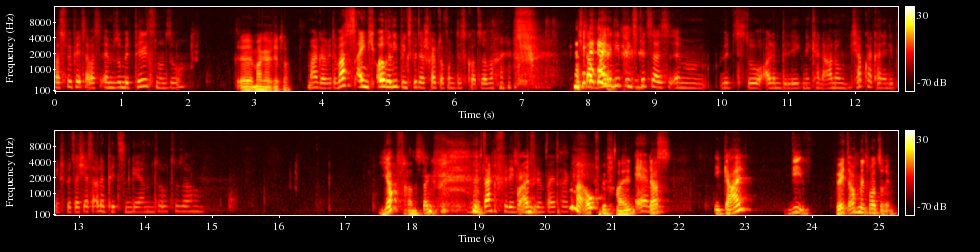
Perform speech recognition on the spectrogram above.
Was für Pizza? Was ähm, so mit Pilzen und so? Äh, Margarita. Margarete. Was ist eigentlich eure Lieblingspizza? Schreibt auf dem Discord-Server. ich glaube, meine Lieblingspizza ist ähm, mit so allem Beleg. Nee, keine Ahnung. Ich habe gar keine Lieblingspizza. Ich esse alle Pizzen gern, sozusagen. Ja, Franz, danke für. Danke für den, Vor allem- für den Beitrag. Ist mir mal aufgefallen, Ähm. dass egal wie, hör jetzt auf mit ins Wort zu reden,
